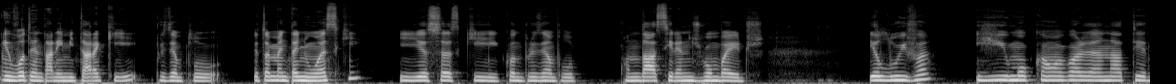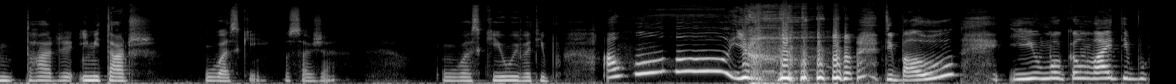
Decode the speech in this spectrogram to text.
Eu vou tentar imitar aqui, por exemplo, eu também tenho um husky e esse husky, quando, por exemplo, quando dá a sirene dos bombeiros, ele luiva e o meu cão agora anda a tentar imitar o husky, ou seja, o husky uiva tipo au! E eu, tipo au! E o meu cão vai tipo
